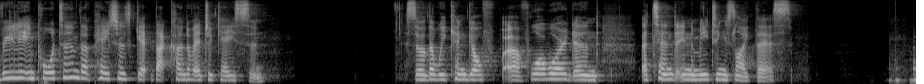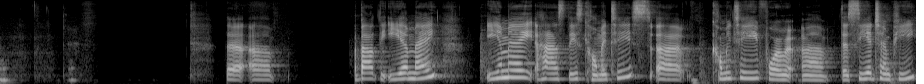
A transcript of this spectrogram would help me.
really important that patients get that kind of education so that we can go uh, forward and attend in the meetings like this. The, uh, about the EMA, EMA has these committees. Uh, committee for uh, the CHMP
